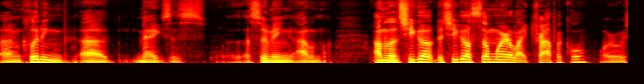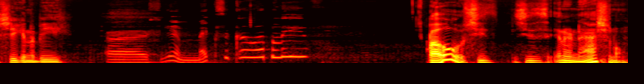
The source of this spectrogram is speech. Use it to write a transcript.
uh, including uh, Megs is assuming I don't know. I don't know. Did she go? Did she go somewhere like tropical, or was she going to be? Uh, she in Mexico, I believe. Oh, she's she's international.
